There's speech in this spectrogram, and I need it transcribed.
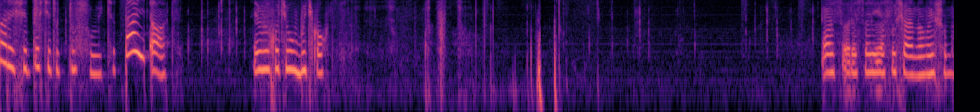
Твари ще досі тут тусуються. Та й а. Я вже хочу убити когось. Ой, сорі, сорі, я случайно вийшов на,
